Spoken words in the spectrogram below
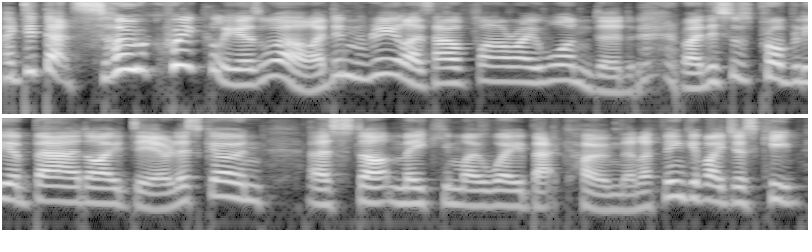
I did that so quickly as well. I didn't realize how far I wandered. Right, this was probably a bad idea. Let's go and uh, start making my way back home then. I think if I just keep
